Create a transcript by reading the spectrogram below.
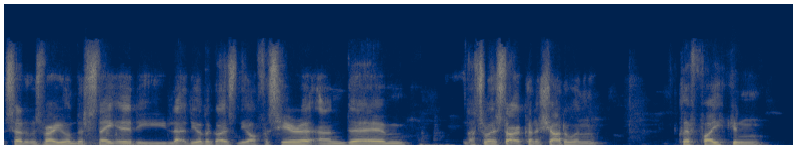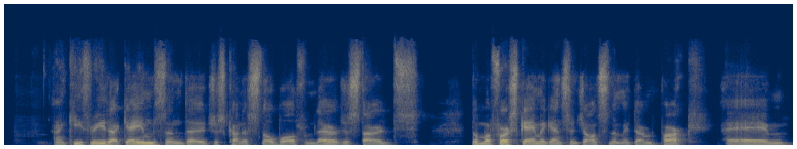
Said it was very understated. He let the other guys in the office hear it, and um, that's when I started kind of shadowing Cliff Pike and and Keith Reid at games, and uh, just kind of snowballed from there. Just started done my first game against St Johnstone at McDiarmid Park. Um,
